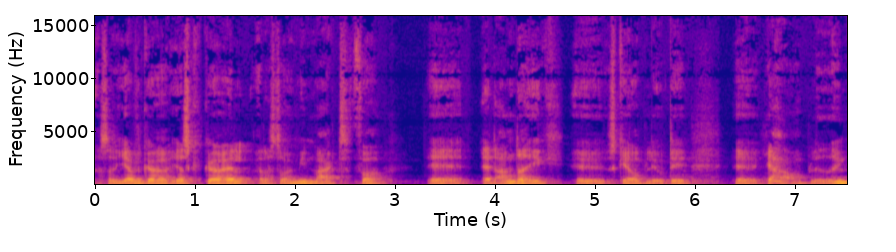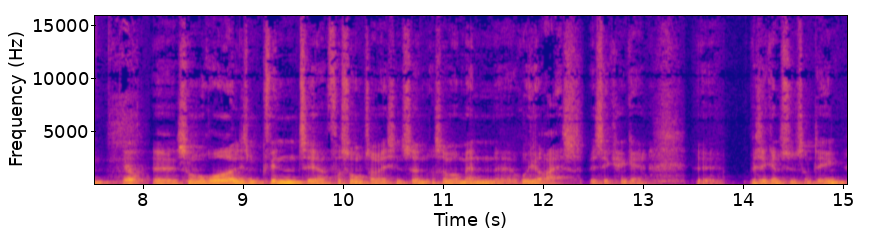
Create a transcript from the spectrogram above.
Altså, jeg, vil gøre, jeg skal gøre alt, hvad der står i min magt, for øh, at andre ikke øh, skal opleve det, øh, jeg har oplevet. Ikke? Jo. Øh, så hun råder ligesom kvinden til at forsone sig med sin søn, og så må man øh, ryge og rejse, hvis ikke han kan, øh, hvis ikke han synes om det. Ikke?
